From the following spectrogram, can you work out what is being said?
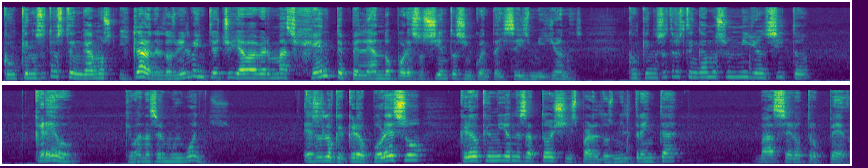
Con que nosotros tengamos, y claro, en el 2028 ya va a haber más gente peleando por esos 156 millones. Con que nosotros tengamos un milloncito, creo que van a ser muy buenos. Eso es lo que creo. Por eso creo que un millón de satoshis para el 2030 va a ser otro pedo.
